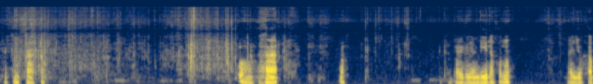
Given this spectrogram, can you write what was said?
เห็ดพึ่งสาดครับโอ้หัก ไปก็ยังดีนะครับเนอะได้อยู่ครับ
